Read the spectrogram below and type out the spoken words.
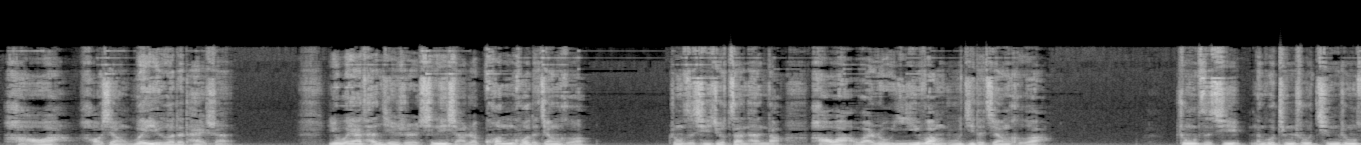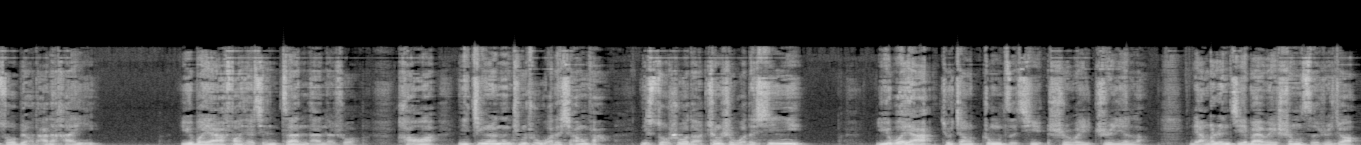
好啊，好像巍峨的泰山。”俞伯牙弹琴时，心里想着宽阔的江河。钟子期就赞叹道：“好啊，宛如一望无际的江河啊！”钟子期能够听出琴中所表达的含义。俞伯牙放下琴，赞叹地说：“好啊，你竟然能听出我的想法，你所说的正是我的心意。”俞伯牙就将钟子期视为知音了，两个人结拜为生死之交。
